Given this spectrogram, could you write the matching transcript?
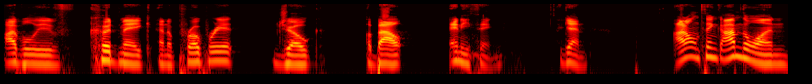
I believe could make an appropriate joke about anything. Again, I don't think I'm the one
